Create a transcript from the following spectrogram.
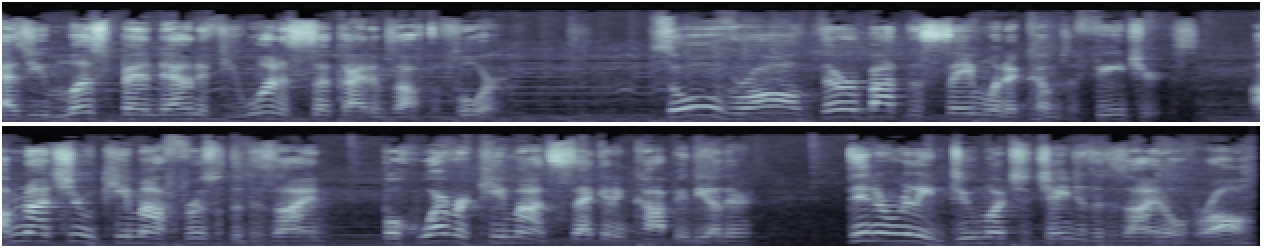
as you must bend down if you want to suck items off the floor. So overall, they're about the same when it comes to features. I'm not sure who came out first with the design, but whoever came out second and copied the other didn't really do much to change the design overall.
